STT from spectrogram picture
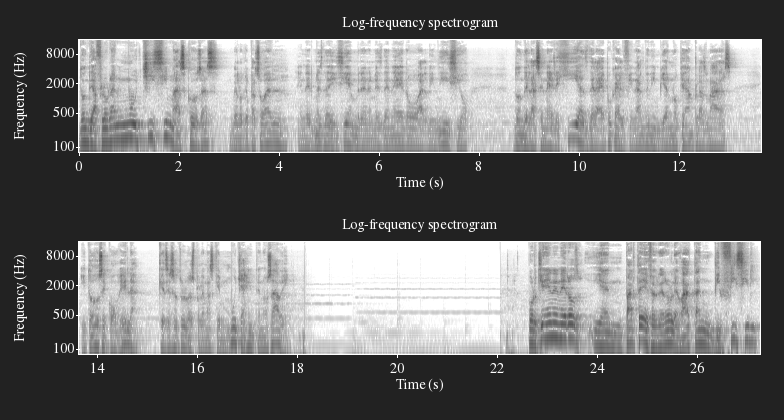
donde afloran muchísimas cosas de lo que pasó en el mes de diciembre, en el mes de enero, al inicio, donde las energías de la época del final del invierno quedan plasmadas y todo se congela que ese es otro de los problemas que mucha gente no sabe. ¿Por qué en enero y en parte de febrero le va tan difícil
